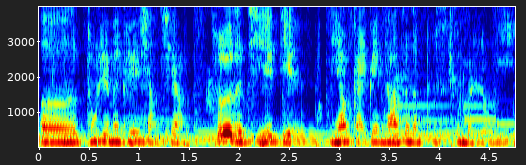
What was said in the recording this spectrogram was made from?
呃，同学们可以想象，所有的节点你要改变它，真的不是这么容易。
